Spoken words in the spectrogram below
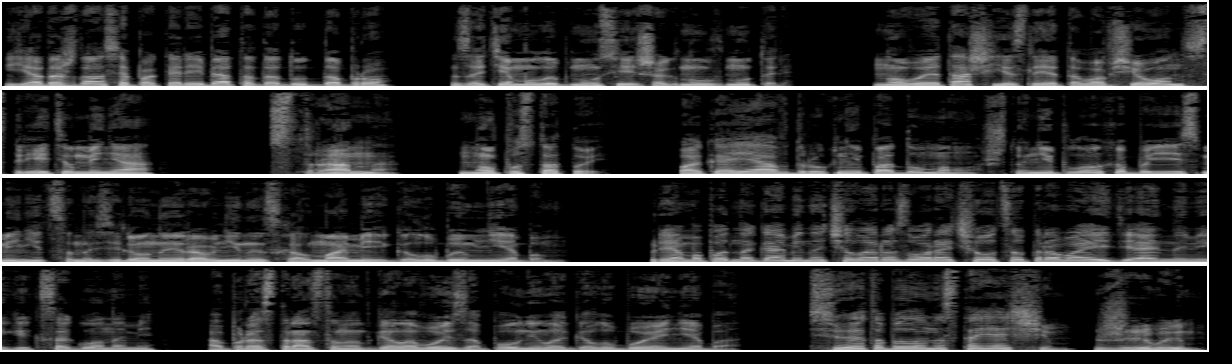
Я дождался, пока ребята дадут добро, Затем улыбнулся и шагнул внутрь. Новый этаж, если это вообще он, встретил меня... Странно, но пустотой. Пока я вдруг не подумал, что неплохо бы ей смениться на зеленые равнины с холмами и голубым небом. Прямо под ногами начала разворачиваться трава идеальными гексагонами, а пространство над головой заполнило голубое небо. Все это было настоящим, живым,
